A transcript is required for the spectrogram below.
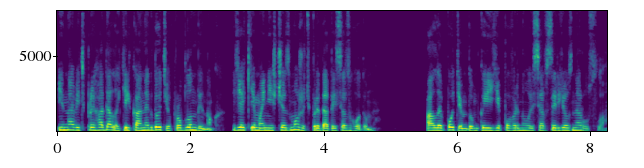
і навіть пригадала кілька анекдотів про блондинок, які мені ще зможуть придатися згодом. Але потім думки її повернулися в серйозне русло.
